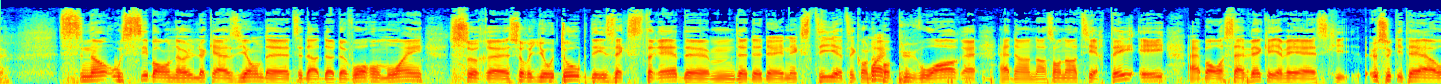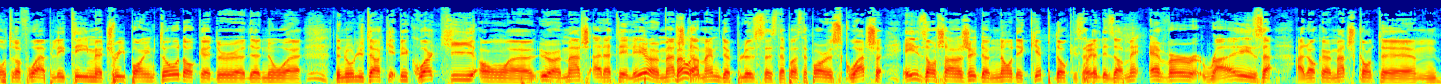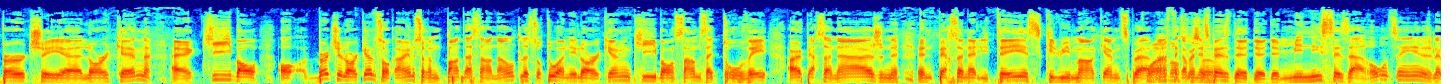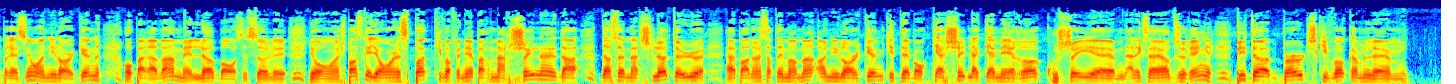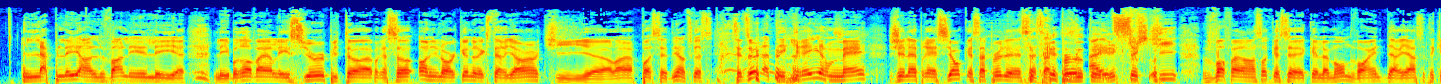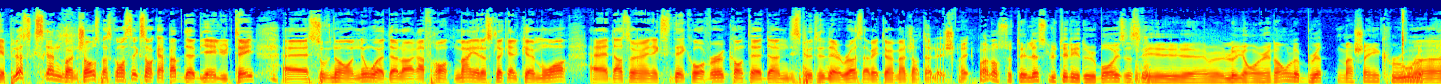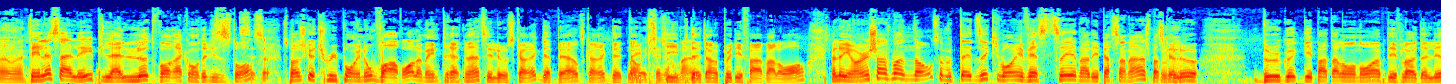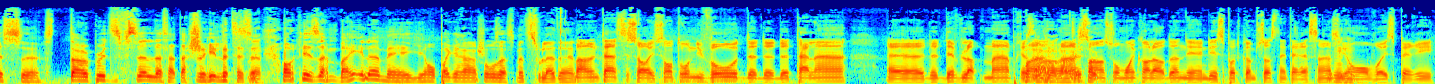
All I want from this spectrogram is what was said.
Sinon aussi, bon, on a eu l'occasion de, de, de, de voir au moins sur euh, sur YouTube des extraits de de, de, de NXT, euh, qu'on n'a Ouais. pas pu voir euh, dans, dans son entièreté. Et euh, bon, on savait qu'il y avait euh, ce qui, eux, ceux qui étaient euh, autrefois appelés Team 3.0, donc euh, deux de nos euh, de nos lutteurs québécois qui ont euh, eu un match à la télé, un match Ben quand même de plus. C'était pas c'était pas un squash. Et ils ont changé de nom d'équipe, donc il s'appelle Oui. désormais Ever Rise. Alors un match contre euh, Birch et euh, Lorcan, euh, qui bon, on- Birch et Lorcan sont quand même sur une pente ascendante, là, surtout Honey Lorcan, qui bon semble s'être trouvé un personnage, une, une personnalité, ce qui lui manquait un petit peu avant. Ouais, C'était comme une espèce de, de, de mini sais, j'ai l'impression Honey Lorcan auparavant, mais là bon c'est ça. je pense qu'ils ont un spot qui va finir par marcher là, dans dans ce match-là. T'as eu euh, pendant un certain moment Honey Lorcan qui était bon caché de la caméra, couché euh, à l'extérieur du ring, puis t'as Birch qui va comme le l'appeler en levant les, les, euh, les bras vers les cieux puis t'as après ça Honey Lorcan de l'extérieur qui euh, a l'air possédé en tout cas c'est- dur à décrire mais j'ai l'impression que ça peut ça, ça peut être ce qui va faire en sorte que, ce- que le monde va être derrière cette équipe là ce qui serait une bonne chose parce qu'on sait qu'ils sont capables de bien lutter Euh, souvenons-nous euh, de leur affrontement il y a de cela quelques mois euh, dans un NXT TakeOver contre Don Disputed Era ça avait été un match d'anthologie Ouais, non, ça, t'es laisse lutter les deux boys. C'est, euh, là, ils ont un nom, le Brit machin crew. là. Ouais, ouais. T'es laisse aller, puis la lutte va raconter des histoires. C'est ça. C'est pas juste que 3.0 va avoir le même traitement. C'est correct de perdre, c'est correct d'être oui, c'est impliqué, puis d'être un peu des faire-valoir. Mais là, il y a un changement de nom. Ça veut peut-être dire qu'ils vont investir dans des personnages, parce que Mhm. là, deux gars avec des pantalons noirs et des fleurs de lys, euh, c'est un peu difficile de s'attacher. On les aime bien, là, mais ils ont pas grand-chose à se mettre sous la dent. En même temps, c'est ça. Ils sont au niveau de, de, de talent, euh, de développement présentement. Ouais, ouais, je pense au moins qu'on leur donne des, des spots comme ça, c'est intéressant. Puis Mhm. on va espérer.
